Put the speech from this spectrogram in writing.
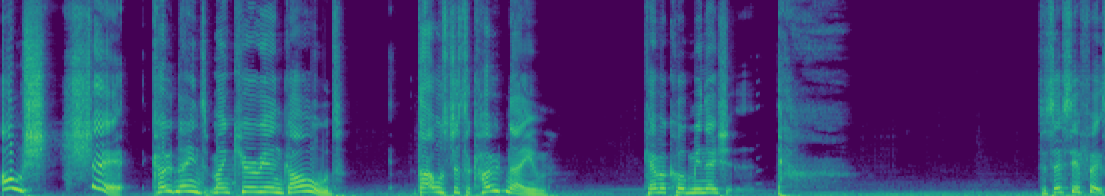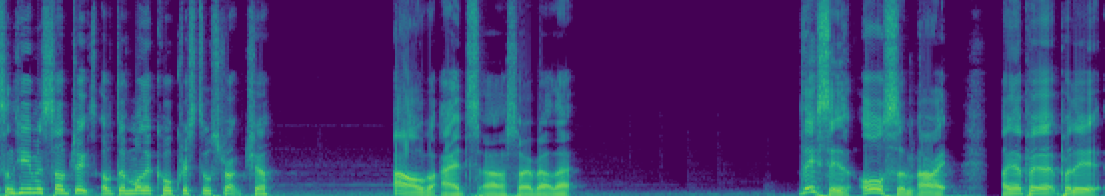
Oh sh- shit! Codenamed Manchurian Gold. That was just a code name. Chemical munition. to test the effects on human subjects of the molecule crystal structure. Oh, I've got ads. Oh, sorry about that. This is awesome. All right, I'm gonna put put it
